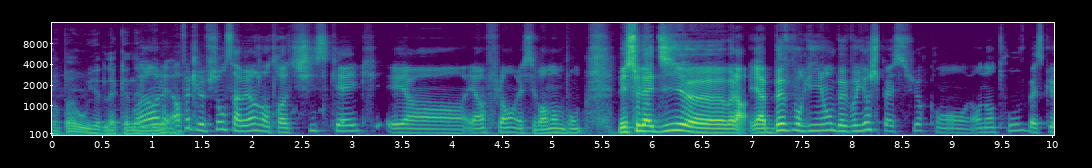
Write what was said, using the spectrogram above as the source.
vois pas où il y a de la cannelle. En fait, le fion, c'est un mélange entre un cheesecake et un, et un flan, et c'est vraiment bon. Mais cela dit, euh, voilà, il y a bœuf bourguignon. Bœuf bourguignon, je suis pas sûr qu'on on en trouve parce que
